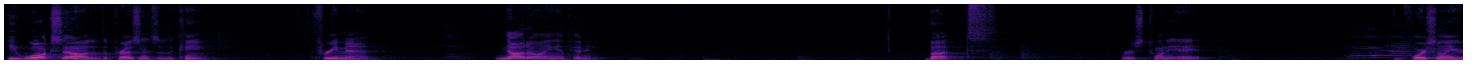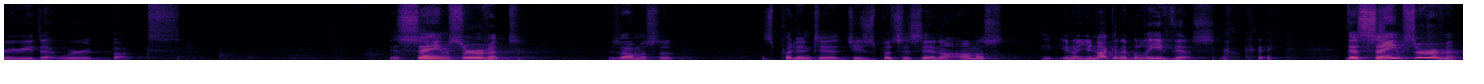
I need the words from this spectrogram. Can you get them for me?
He walks out of the presence of the king, free man, not owing a penny. But, verse 28, unfortunately, we read that word but. The same servant is almost a, it's put into, Jesus puts this in uh, almost, you know, you're not going to believe this, okay? The same servant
